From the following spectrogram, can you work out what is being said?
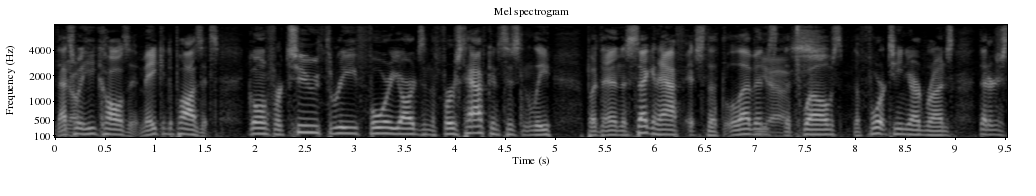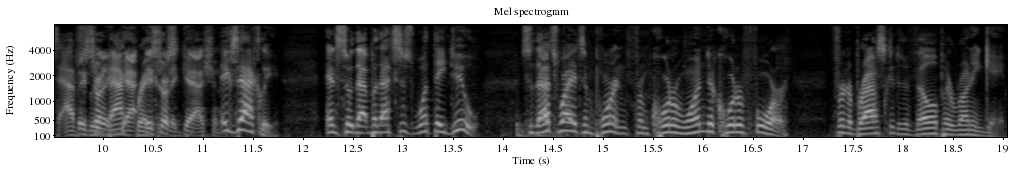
That's what he calls it, making deposits. Going for two, three, four yards in the first half consistently, but then in the second half, it's the 11s, the 12s, the 14 yard runs that are just absolute started ga- backbreakers. they started gashing us. Exactly. And so that, but that's just what they do. So that's why it's important from quarter one to quarter four for Nebraska to develop a running game.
